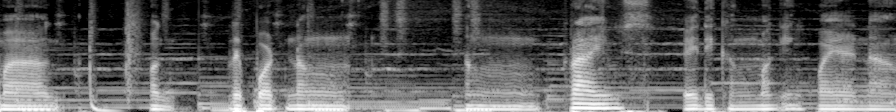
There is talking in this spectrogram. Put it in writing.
mag mag-report ng ng crimes, pwede kang mag-inquire ng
